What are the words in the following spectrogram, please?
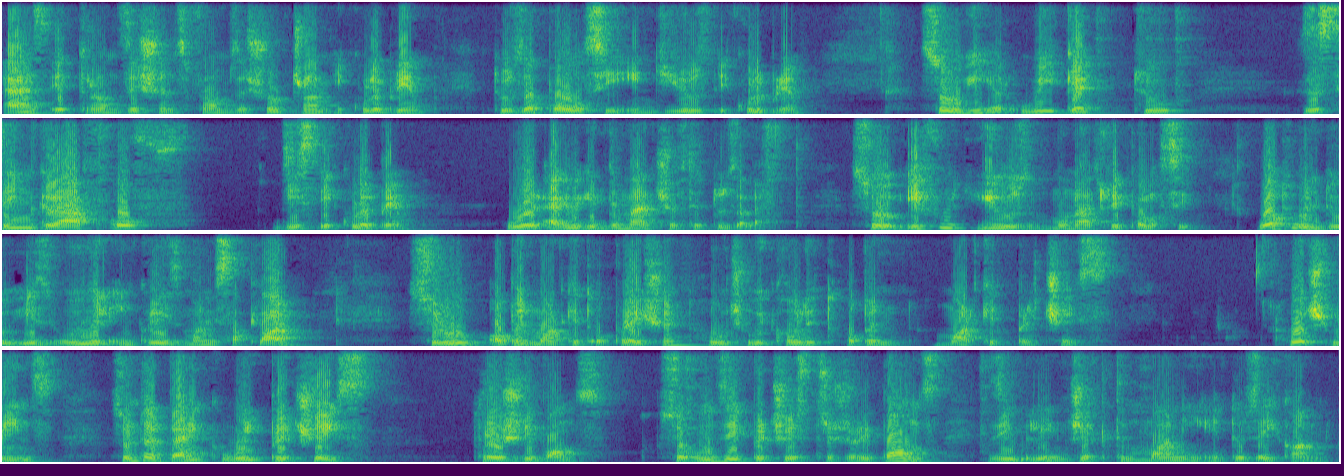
as it transitions from the short-run equilibrium to the policy-induced equilibrium. So here we get to the same graph of this equilibrium, where aggregate demand shifted to the left. So if we use monetary policy, what we'll do is we will increase money supply through open market operation, which we call it open market purchase, which means central bank will purchase treasury bonds. So when they purchase treasury bonds, they will inject money into the economy,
